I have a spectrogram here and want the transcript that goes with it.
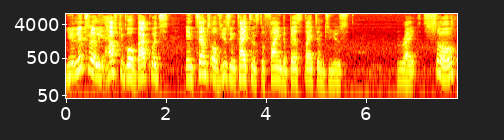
You literally have to go backwards in terms of using titans to find the best titan to use. Right, so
